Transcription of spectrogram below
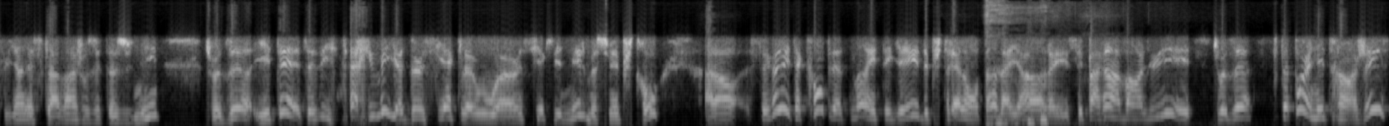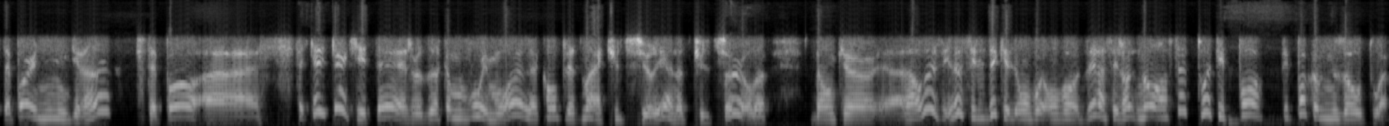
fuyant l'esclavage aux États-Unis. Je veux dire, il était, il est arrivé il y a deux siècles ou un siècle et demi, je me souviens plus trop. Alors, ce gars était complètement intégré depuis très longtemps d'ailleurs, et ses parents avant lui. Et, je veux dire, c'était pas un étranger, c'était pas un immigrant, c'était pas, euh, c'était quelqu'un qui était, je veux dire, comme vous et moi, complètement acculturé à notre culture. Donc, euh, alors là, c'est l'idée qu'on va, on va dire à ces gens, non, en fait, toi, t'es pas, t'es pas comme nous autres, toi.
